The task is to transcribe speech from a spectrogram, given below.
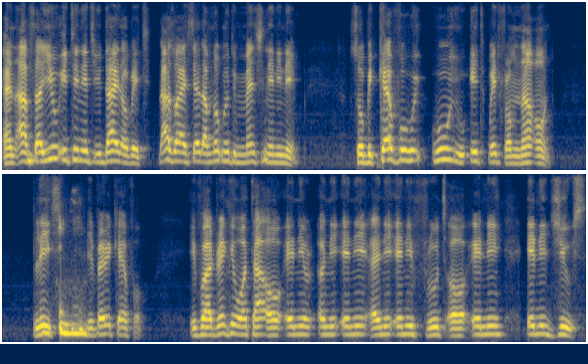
And after you eating it, you died of it. That's why I said I'm not going to mention any name. So be careful who, who you eat with from now on. Please be very careful. If you are drinking water or any any any any any fruit or any any juice,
